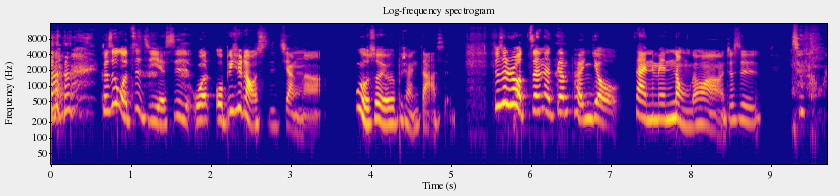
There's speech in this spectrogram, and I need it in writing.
可是我自己也是，我我必须老实讲啦，我有时候也会不小心大声。就是如果真的跟朋友在那边弄的话，就是 真的会，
